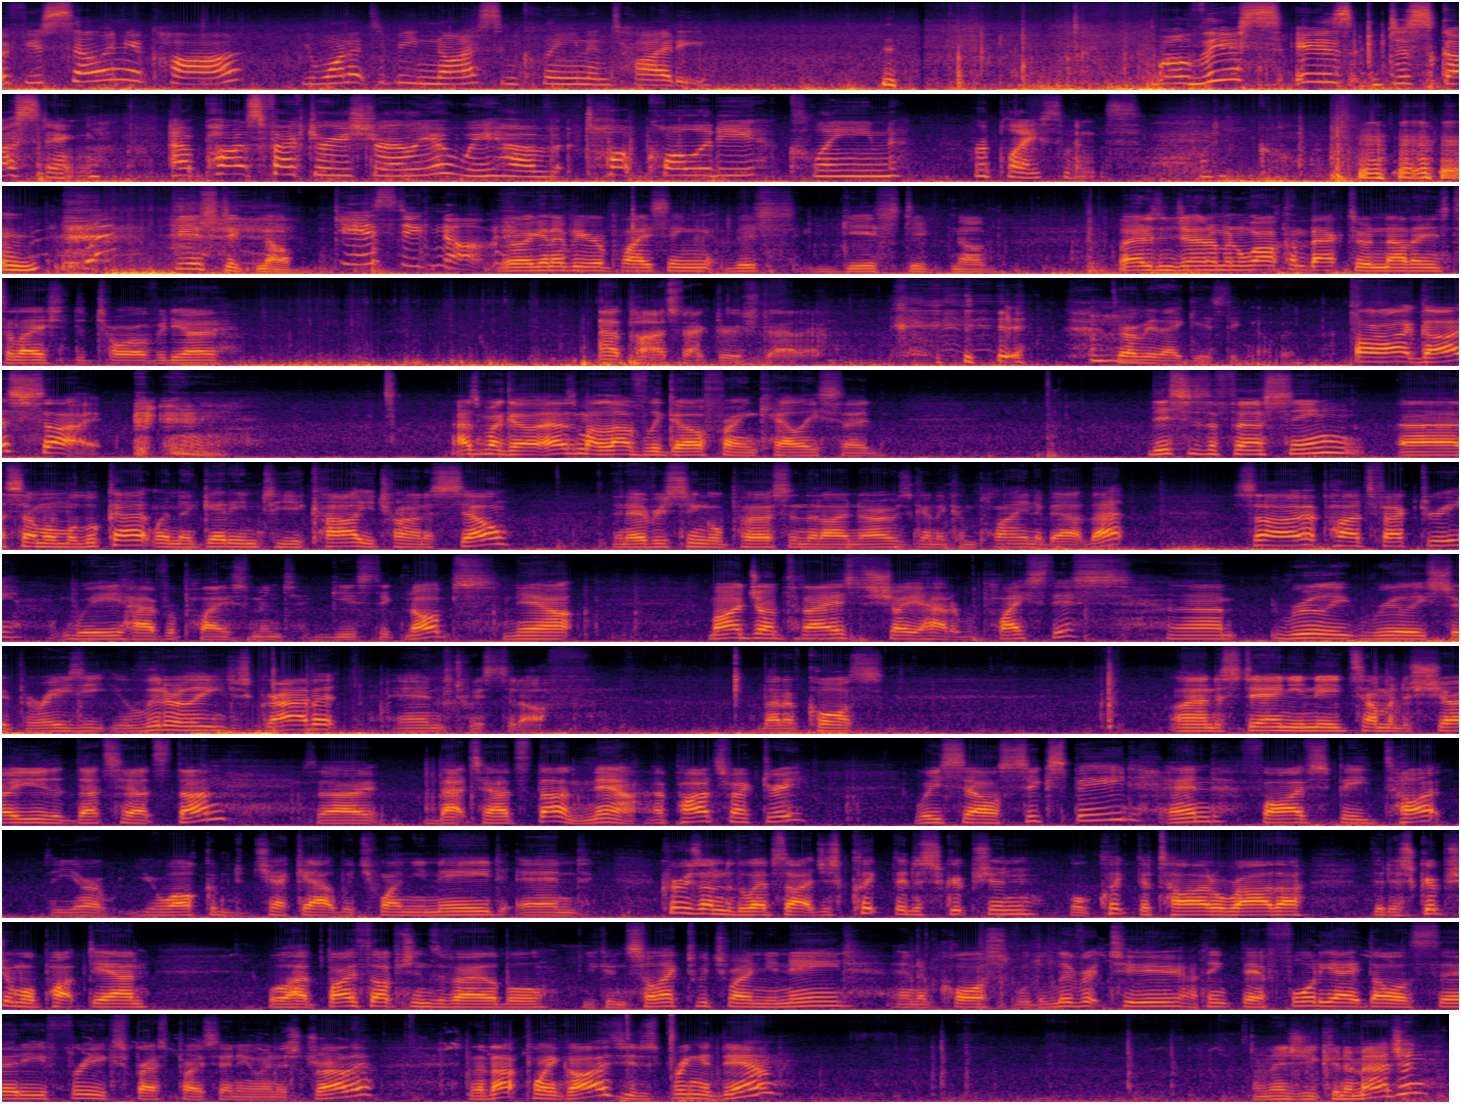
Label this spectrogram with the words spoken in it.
if you're selling your car, you want it to be nice and clean and tidy. well, this is disgusting. At Parts Factory Australia, we have top quality, clean replacements. What do you call it? Gear stick knob. Gear stick knob. We're going to be replacing this gear stick knob. Ladies and gentlemen, welcome back to another installation tutorial video at Parts Factory Australia. Throw me that gear stick knob. All right, guys. So, as my girl, as my lovely girlfriend Kelly said, this is the first thing uh, someone will look at when they get into your car you're trying to sell, and every single person that I know is going to complain about that. So at Parts Factory, we have replacement gear stick knobs. Now, my job today is to show you how to replace this. Um, really, really super easy. You literally just grab it and twist it off. But of course, I understand you need someone to show you that that's how it's done. So that's how it's done. Now, at Parts Factory, we sell six speed and five speed type. So you're, you're welcome to check out which one you need and cruise onto the website. Just click the description or click the title rather. The description will pop down. We'll have both options available. You can select which one you need and of course we'll deliver it to you. I think they're $48.30 free express post anywhere in Australia. And at that point guys, you just bring it down. And as you can imagine,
